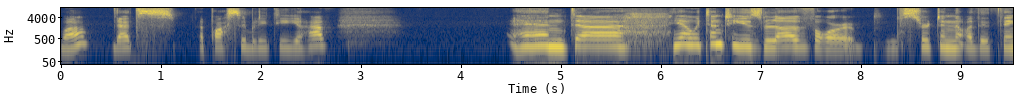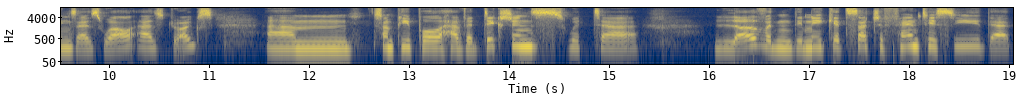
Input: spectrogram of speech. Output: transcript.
well, that's a possibility you have. And uh, yeah, we tend to use love or certain other things as well as drugs. Um, some people have addictions with uh, love and they make it such a fantasy that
